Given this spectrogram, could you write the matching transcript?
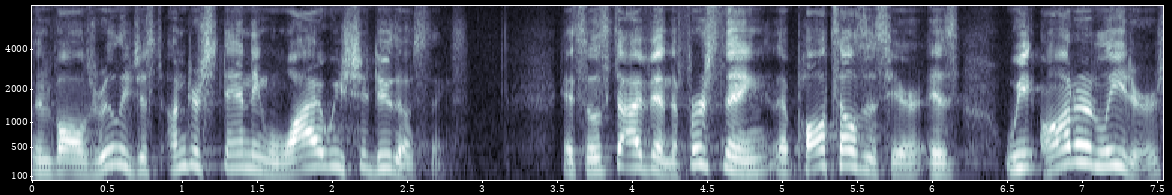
involves really just understanding why we should do those things. Okay, so let's dive in. The first thing that Paul tells us here is we honor leaders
